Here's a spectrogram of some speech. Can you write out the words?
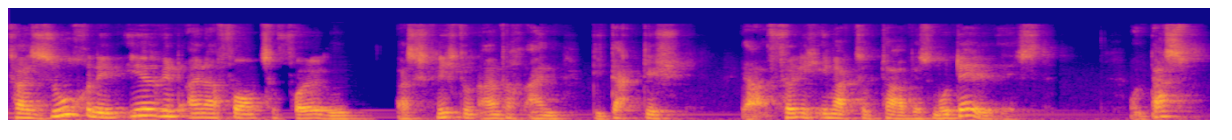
versuchen in irgendeiner Form zu folgen, was schlicht und einfach ein didaktisch ja, völlig inakzeptables Modell ist. Und das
